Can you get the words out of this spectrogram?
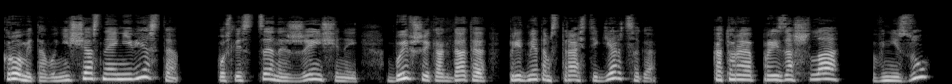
Кроме того, несчастная невеста, после сцены с женщиной, бывшей когда-то предметом страсти герцога, которая произошла внизу,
